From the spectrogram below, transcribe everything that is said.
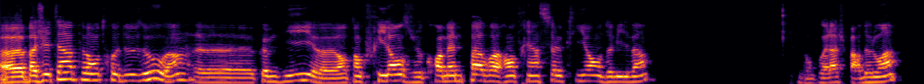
Euh, bah, J'étais un peu entre deux eaux. Hein. Euh, comme dit, euh, en tant que freelance, je ne crois même pas avoir rentré un seul client en 2020. Donc voilà, je pars de loin.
